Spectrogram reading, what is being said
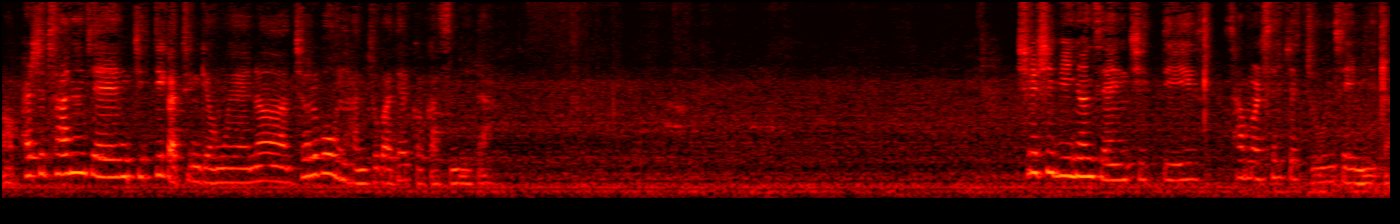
어, 84년생 GT 같은 경우에는 즐거운 한 주가 될 것 같습니다. 72년생 GT 3월 셋째 주 운세입니다.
